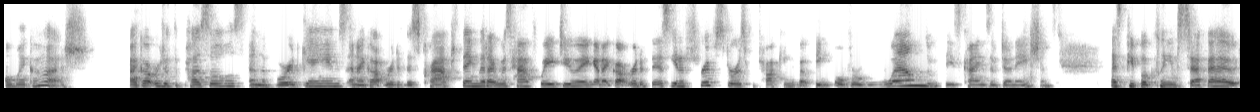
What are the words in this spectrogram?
oh my gosh I got rid of the puzzles and the board games, and I got rid of this craft thing that I was halfway doing, and I got rid of this. You know, thrift stores were talking about being overwhelmed with these kinds of donations as people clean stuff out.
